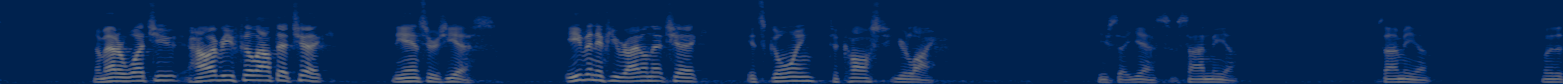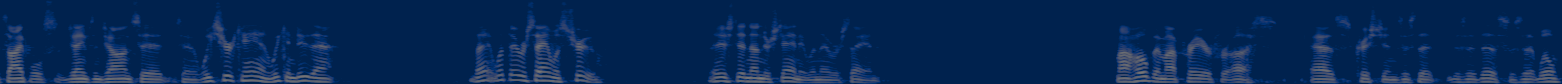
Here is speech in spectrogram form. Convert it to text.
No matter what you, however you fill out that check, the answer is yes. Even if you write on that check, it's going to cost your life. You say, yes, sign me up. Sign me up. When the disciples, James and John, said, said We sure can. We can do that. They, what they were saying was true. They just didn't understand it when they were saying it. My hope and my prayer for us as Christians is that is that this is that we'll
